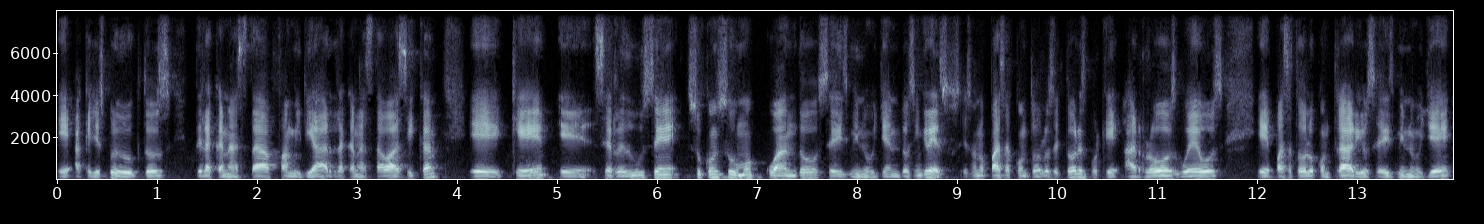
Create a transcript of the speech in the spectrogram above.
eh, aquellos productos de la canasta familiar, de la canasta básica, eh, que se reduce su consumo cuando se disminuyen los ingresos. Eso no pasa con todos los sectores porque arroz, huevos, pasa todo lo contrario, se disminuye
